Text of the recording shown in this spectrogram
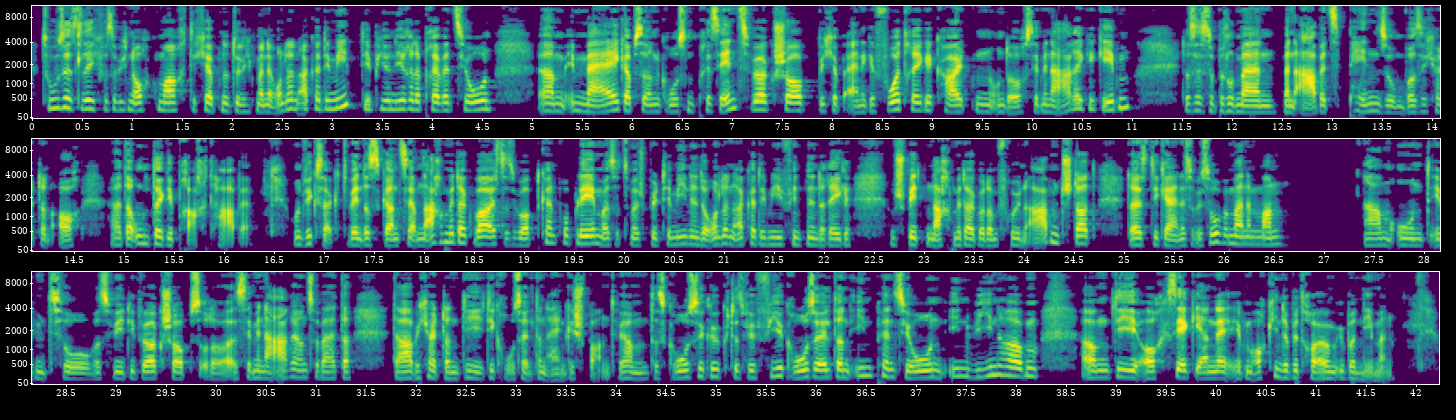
Zusätzlich, was habe ich noch gemacht? Ich habe natürlich meine Online-Akademie, die Pioniere der Prävention. Ähm, Im Mai gab es einen großen Präsenzworkshop. Ich habe einige Vorträge gehalten und auch Seminare gegeben. Das ist so ein bisschen mein, mein Arbeitspensum, was ich halt dann auch äh, da untergebracht habe. Und wie gesagt, wenn das Ganze am Nachmittag war, ist das überhaupt kein Problem. Also zum Beispiel Termine in der Online-Akademie finden in der Regel am späten Nachmittag oder am frühen Abend statt. Da ist die Kleine sowieso bei meinem Mann und eben so was wie die Workshops oder Seminare und so weiter, da habe ich halt dann die, die Großeltern eingespannt. Wir haben das große Glück, dass wir vier Großeltern in Pension in Wien haben, ähm, die auch sehr gerne eben auch Kinderbetreuung übernehmen.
